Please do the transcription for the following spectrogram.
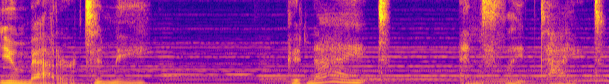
you matter to me. Good night and sleep tight.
